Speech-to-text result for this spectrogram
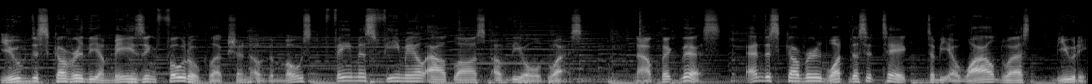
You've discovered the amazing photo collection of the most famous female outlaws of the Old West. Now click this and discover what does it take to be a Wild West beauty.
